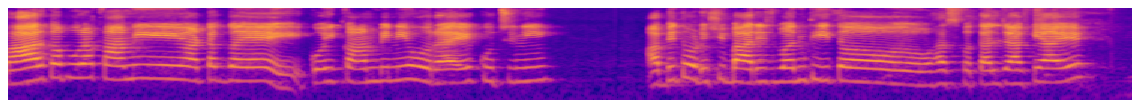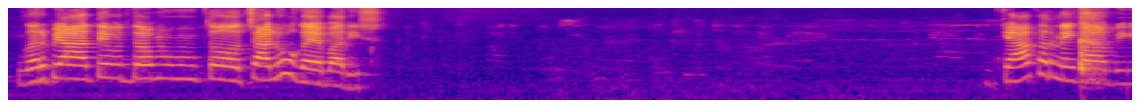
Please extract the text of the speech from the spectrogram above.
बाहर का पूरा काम ही अटक गया है। कोई काम भी नहीं हो रहा है कुछ नहीं। अभी थोड़ी सी बारिश बंद थी तो अस्पताल जाके आए। घर पे आते एकदम तो चालू हो गया बारिश। क्या करने का अभी?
